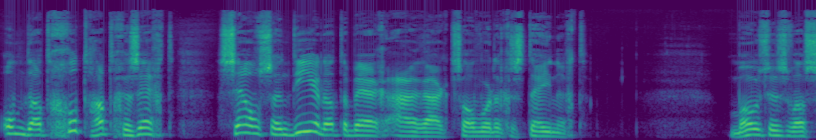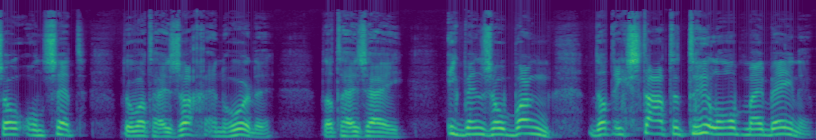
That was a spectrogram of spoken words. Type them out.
omdat God had gezegd: zelfs een dier dat de berg aanraakt zal worden gestenigd. Mozes was zo ontzet door wat hij zag en hoorde, dat hij zei: ik ben zo bang dat ik sta te trillen op mijn benen.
